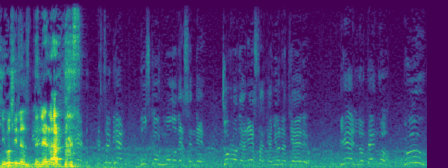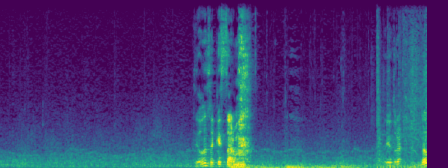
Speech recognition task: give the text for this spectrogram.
Sigo sin tener armas. Bien, estoy bien. Busca un modo de ascender. Yo rodearé hasta el cañón antiaéreo. Bien, lo tengo. ¡Uh! ¿De dónde saqué esta arma? ¿Hay otra? No.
